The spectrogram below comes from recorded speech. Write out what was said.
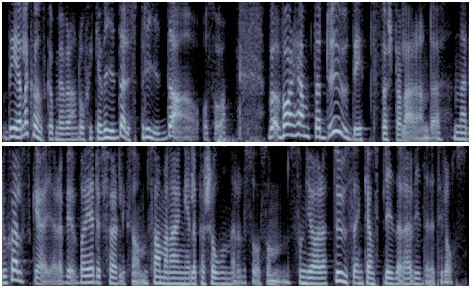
Dela kunskap med varandra och skicka vidare, sprida och så. Var hämtar du ditt största lärande när du själv ska göra det? Vad är det för liksom sammanhang eller personer eller så som, som gör att du sen kan sprida det här vidare till oss?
